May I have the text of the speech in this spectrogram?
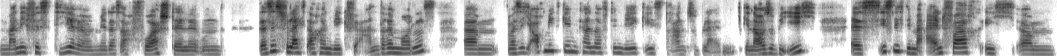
manifestiere und mir das auch vorstelle. Und das ist vielleicht auch ein Weg für andere Models. Ähm, was ich auch mitgeben kann auf dem Weg, ist dran zu bleiben. Genauso wie ich. Es ist nicht immer einfach. Ich ähm,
